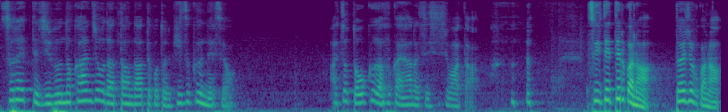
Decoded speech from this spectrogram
それって自分の感情だったんだってことに気づくんですよ。あちょっと奥が深い話してしまった。ついてってるかな？大丈夫かな？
